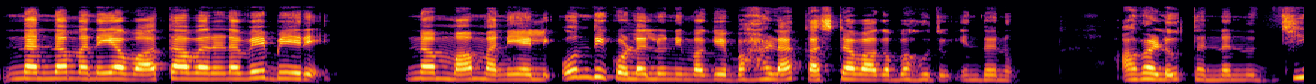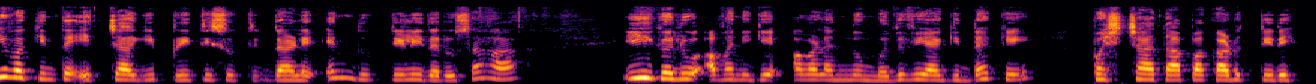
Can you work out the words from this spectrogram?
ನನ್ನ ಮನೆಯ ವಾತಾವರಣವೇ ಬೇರೆ, ನಮ್ಮ ಮನೆಯಲ್ಲಿ ಹೊಂದಿಕೊಳ್ಳಲು ನಿಮಗೆ ಬಹಳ ಕಷ್ಟವಾಗಬಹುದು ಎಂದನು. ಅವಳು ತನ್ನನ್ನು ಜೀವಕ್ಕಿಂತ ಹೆಚ್ಚಾಗಿ ಪ್ರೀತಿಸುತ್ತಿದ್ದಾಳೆ ಎಂದು ತಿಳಿದರೂ ಸಹ ಈಗಲೂ ಅವನಿಗೆ ಅವಳನ್ನು ಮದುವೆಯಾಗಿದ್ದಕ್ಕೆ ಪಶ್ಚಾತ್ತಾಪ ಕಾಡುತ್ತಿದೆ.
